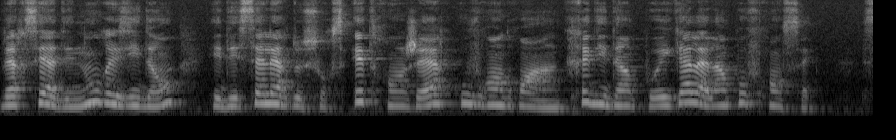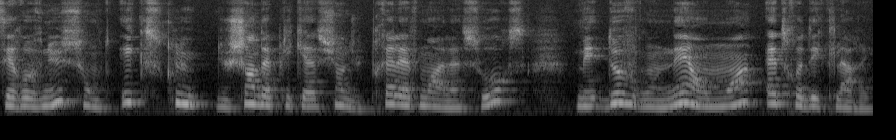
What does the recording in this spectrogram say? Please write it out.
versés à des non-résidents et des salaires de source étrangère ouvrant droit à un crédit d'impôt égal à l'impôt français. Ces revenus sont exclus du champ d'application du prélèvement à la source, mais devront néanmoins être déclarés.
